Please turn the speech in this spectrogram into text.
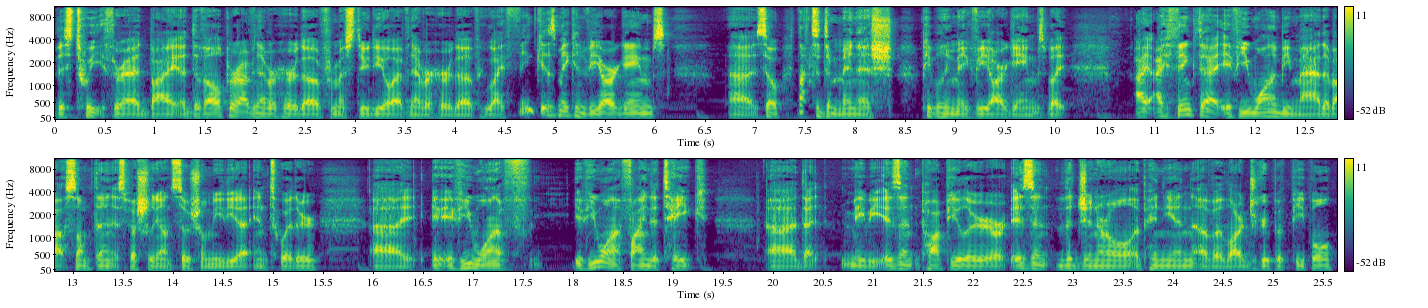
this tweet thread by a developer I've never heard of from a studio I've never heard of, who I think is making VR games. Uh, so, not to diminish people who make VR games, but I, I think that if you want to be mad about something, especially on social media and Twitter, uh, if you want to, f- if you want to find a take uh, that maybe isn't popular or isn't the general opinion of a large group of people,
